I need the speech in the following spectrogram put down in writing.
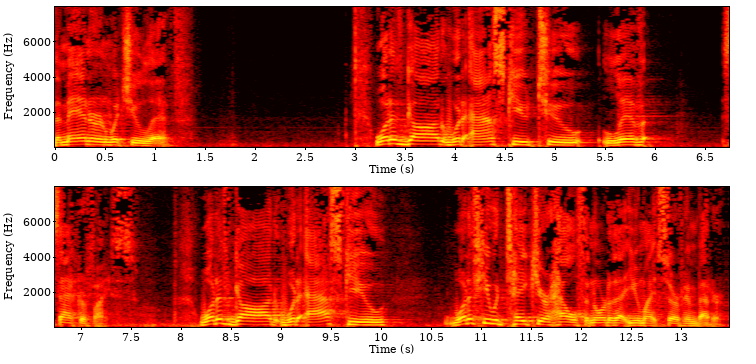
The manner in which you live? What if God would ask you to live sacrifice? What if God would ask you, what if He would take your health in order that you might serve Him better?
